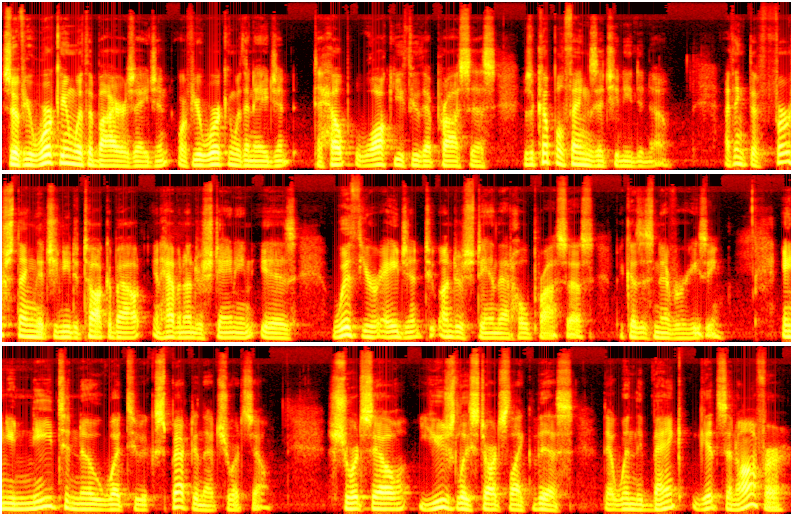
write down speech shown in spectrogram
So if you're working with a buyer's agent or if you're working with an agent to help walk you through that process, there's a couple things that you need to know. I think the first thing that you need to talk about and have an understanding is with your agent to understand that whole process because it's never easy. And you need to know what to expect in that short sale. Short sale usually starts like this that when the bank gets an offer,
